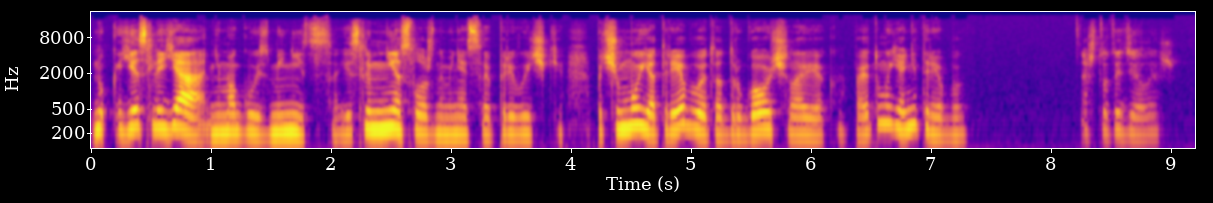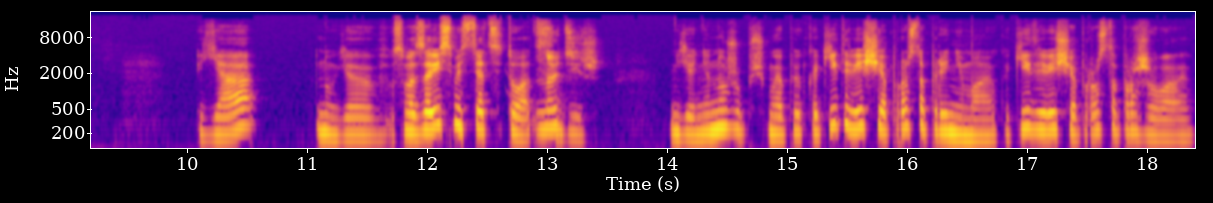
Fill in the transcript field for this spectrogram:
ну, если я не могу измениться, если мне сложно менять свои привычки, почему я требую это от другого человека? Поэтому я не требую. А что ты делаешь? Я, ну, я в зависимости от ситуации. Нудишь. Я не нужу, почему? Я какие-то вещи я просто принимаю, какие-то вещи я просто проживаю.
